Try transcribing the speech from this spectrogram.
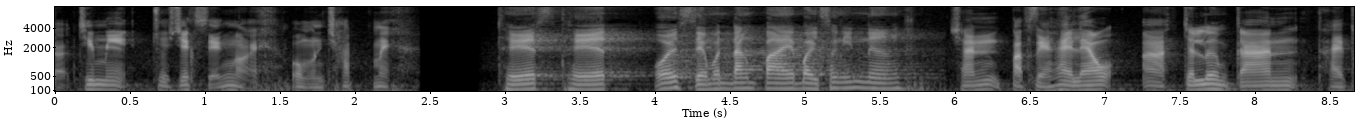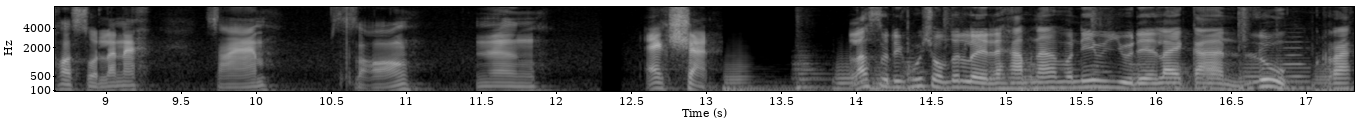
อ่อทิมมี่ช่วยเช็คเสียงหน่อยว่ามันชัดไหมเทสเทสโอ้ยเสียงมันดังไปไปสักนิดนึง ฉันปรับเสียงให้แล้ว อะ จะเริ่มการถ่ายทอดสดแล้วนะสามสองหนึ่งแอคชั่นและสวัสดีคุณผู้ชมทุกเลยนะครับนะวันนี้อยู่ในรายการลูกรัก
